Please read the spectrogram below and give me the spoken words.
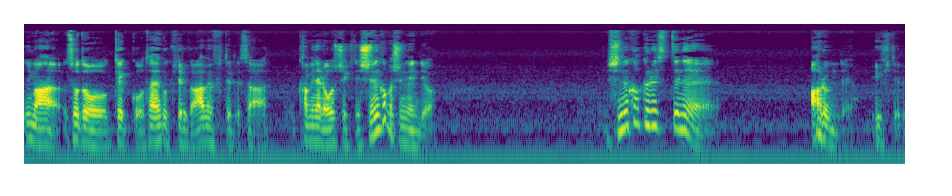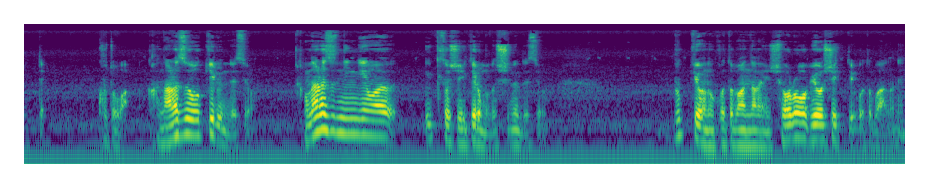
今、外結構台風来てるから雨降っててさ、雷落ちてきて死ぬかもしれないんだよ。死ぬ確率ってね、あるんだよ。生きてるって。ことは。必ず起きるんですよ。必ず人間は生きとし生きるもの死ぬんですよ。仏教の言葉の中に初老病死っていう言葉のね、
